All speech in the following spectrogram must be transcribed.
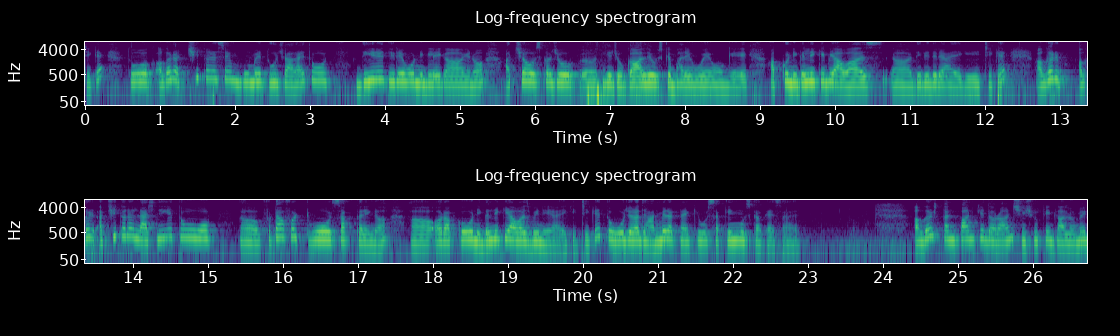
ठीक है? तो अगर अच्छी तरह से मुँह में दूध जा रहा है तो धीरे धीरे वो निकलेगा यू नो अच्छा उसका जो ये जो गाल है, उसके भरे हुए होंगे। आपको निकलने की भी आवाज़ धीरे धीरे आएगी, ठीक है? अगर अगर अच्छी तरह लैच नहीं है तो वो फटाफट वो सक करेगा। और आपको निगलने की आवाज़ भी नहीं आएगी, ठीक है? तो वो ज़रा ध्यान में रखना है कि वो सकिंग उसका कैसा है। अगर स्तनपान के दौरान शिशु के गालों में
